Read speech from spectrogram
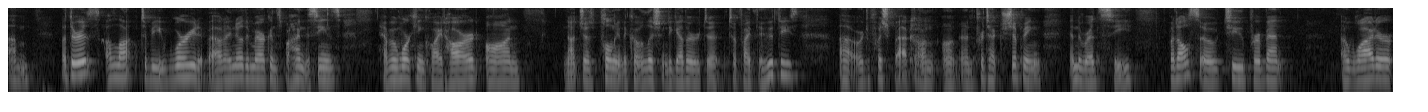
Um, but there is a lot to be worried about. I know the Americans behind the scenes have been working quite hard on not just pulling the coalition together to, to fight the Houthis uh, or to push back on, on and protect shipping in the Red Sea, but also to prevent a wider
